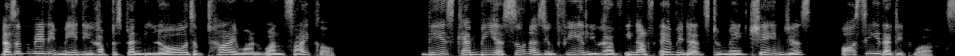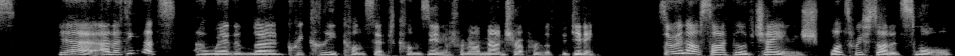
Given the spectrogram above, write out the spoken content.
doesn't really mean you have to spend loads of time on one cycle. These can be as soon as you feel you have enough evidence to make changes or see that it works. Yeah, and I think that's uh, where the learn quickly concept comes in from our mantra from the beginning. So, in our cycle of change, once we've started small,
